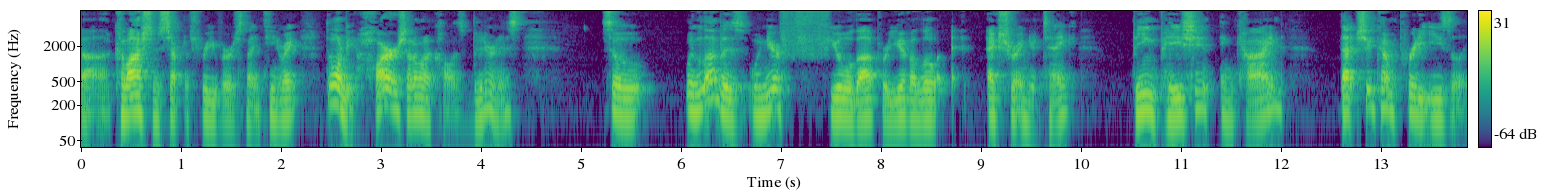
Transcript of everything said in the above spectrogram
uh, Colossians chapter 3, verse 19, right? Don't want to be harsh. I don't want to call this bitterness. So when love is, when you're fueled up or you have a little extra in your tank, being patient and kind, that should come pretty easily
